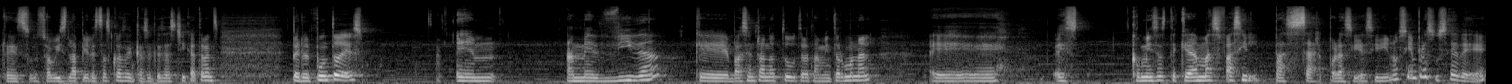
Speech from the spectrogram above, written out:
te suaviza la piel, estas cosas en caso de que seas chica trans. Pero el punto es, em, a medida que vas entrando a tu tratamiento hormonal, eh, es comienzas, te queda más fácil pasar, por así decir. Y no siempre sucede, ¿eh?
